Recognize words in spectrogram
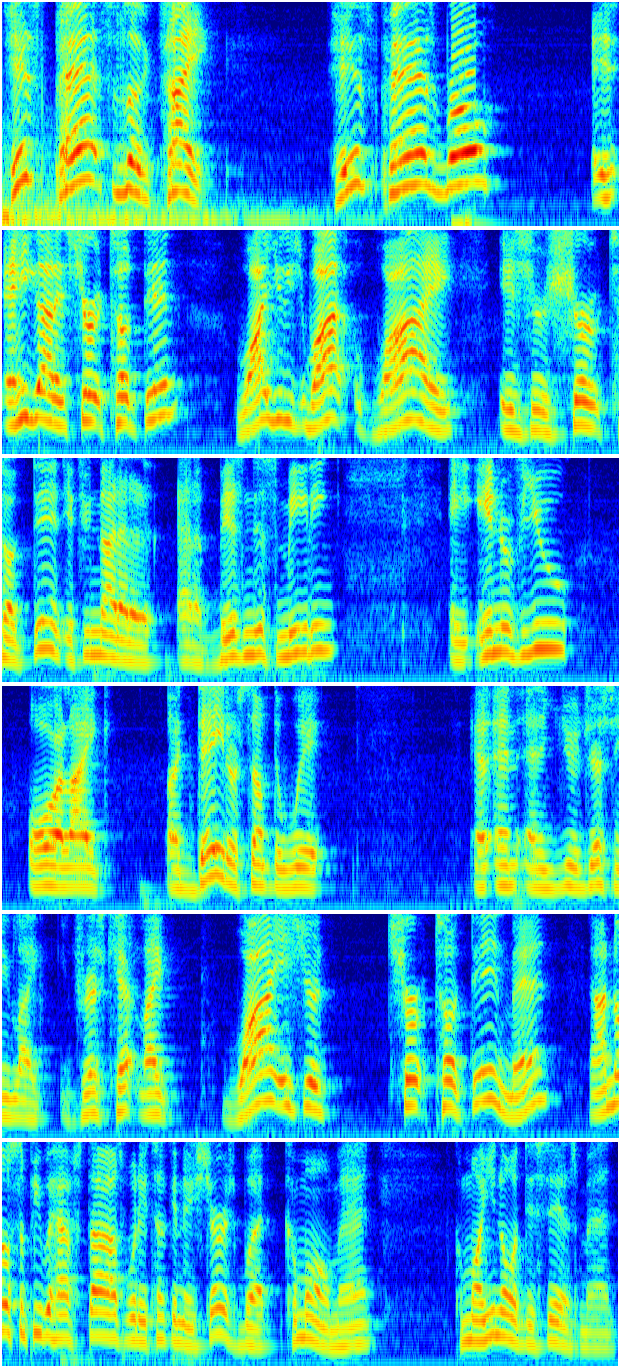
His pants look tight. His pants, bro, and he got his shirt tucked in. Why you? Why? Why is your shirt tucked in if you're not at a at a business meeting, a interview, or like a date or something with and and, and you're dressing like dress cat like why is your shirt tucked in, man? And I know some people have styles where they tuck in their shirts, but come on, man. Come on, you know what this is, man.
